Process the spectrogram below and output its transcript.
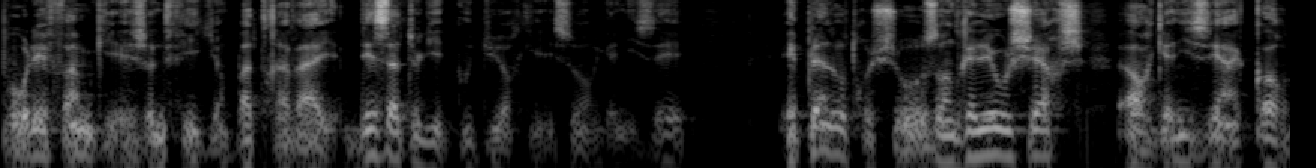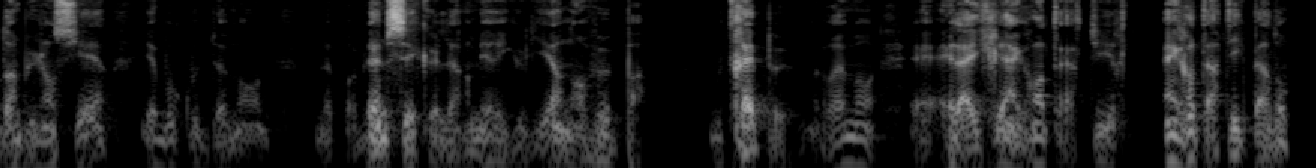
pour les femmes, qui, les jeunes filles qui n'ont pas de travail, des ateliers de couture qui sont organisés, et plein d'autres choses. André Léo cherche à organiser un corps d'ambulancière, il y a beaucoup de demandes. Le problème, c'est que l'armée régulière n'en veut pas, ou très peu, vraiment. Elle a écrit un grand article, un grand article pardon,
